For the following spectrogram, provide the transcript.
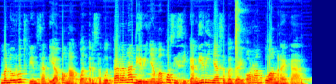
Menurut Vincentia pengakuan tersebut karena dirinya memposisikan dirinya sebagai orang tua mereka.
